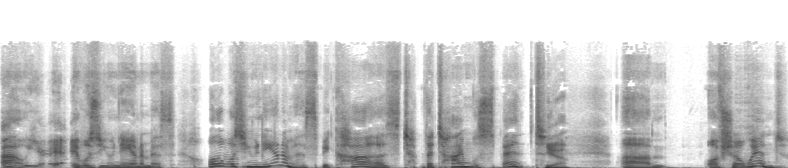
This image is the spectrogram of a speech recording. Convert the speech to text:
oh, it was unanimous. Well, it was unanimous because t- the time was spent. Yeah. Offshore wind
